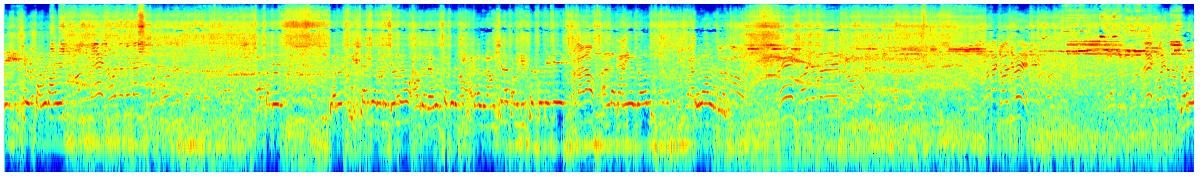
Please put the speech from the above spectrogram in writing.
এই গ্রীষ্মের তাবদাহে আপনাদের জলের খ্রিস্টানীকরণের জন্য আমরা ব্যবস্থা করেছি ঘাটাল রামসেনা কমিটির পক্ষ থেকে। ঠান্ডা পানীয় জল, ছোলা ও গুড় জল দিবে জলের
